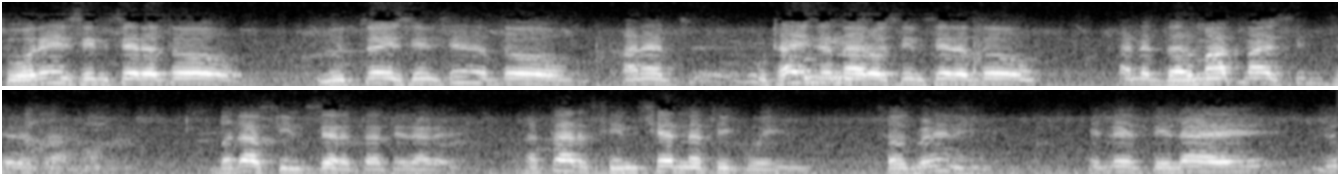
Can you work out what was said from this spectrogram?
ચોરે સિન્સિયર હતો. લુચ્ચો સિન્સિયર હતો અને ઉઠાઈ જનારો સિન્સિયર હતો અને ધર્માત્મા સિન્સિયર હતા. બધા સિન્સિયર હતા તે દાડે. અત્યારે સિન્સિયર નથી કોઈ. સમજ પડે ને? એટલે તે દાડે જો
